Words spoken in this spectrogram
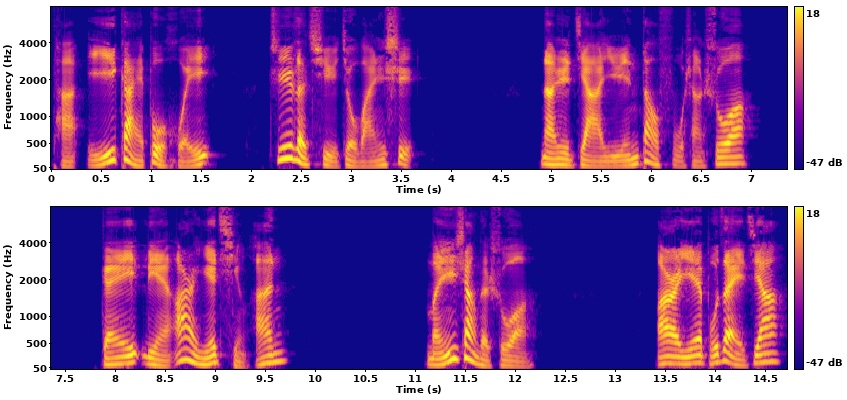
他一概不回，知了去就完事。那日贾云到府上说：“给脸二爷请安。”门上的说：“二爷不在家，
